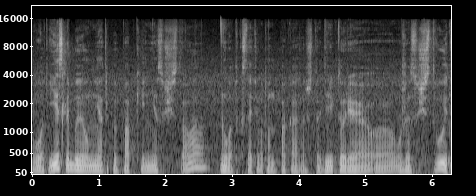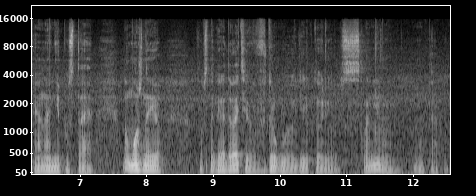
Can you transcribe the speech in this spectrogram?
Вот, если бы у меня такой папки не существовало, ну вот, кстати, вот он показывает, что директория э, уже существует, и она не пустая. Ну, можно ее, собственно говоря, давайте в другую директорию склонируем, вот так вот.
